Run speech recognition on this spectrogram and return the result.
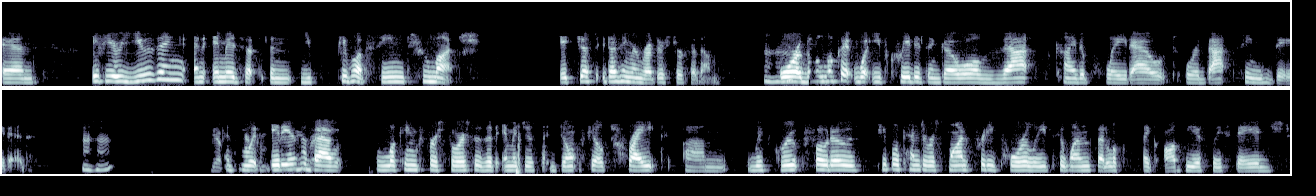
And if you're using an image that's been, you, people have seen too much, it just, it doesn't even register for them. Mhm. Or they'll look at what you've created and go, well, that's kind of played out, or that seems dated. Mhm. Yep. And so it, it is right. about looking for sources of images that don't feel trite. Um, with group photos, people tend to respond pretty poorly to ones that look like obviously staged.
